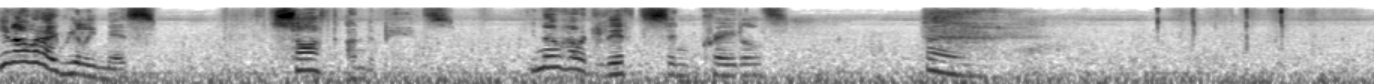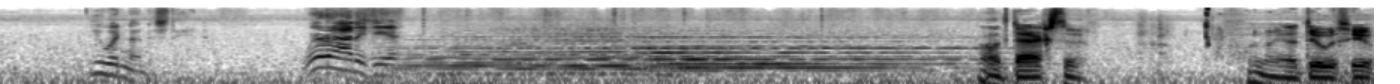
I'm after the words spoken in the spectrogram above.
You know what I really miss? Soft underpants. You know how it lifts and cradles? you wouldn't understand. We're out of here. Oh, Daxter. What am I gonna do with you?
